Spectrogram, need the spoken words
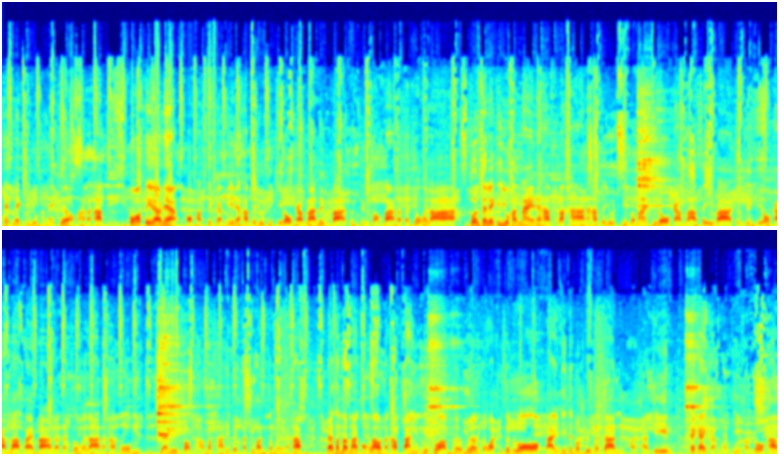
เศษเหล็กที่อยู่ข้างในเครื่องออกมานะครับ ปกติแล้วเนี่ยพวกพลาสติกแบบนี้นะครับจะอยู่ที่กิโลกรัมละ 1 บาทจนถึง 2 บาทแล้วแต่ช่วงเวลา ส่วนเศษเล็กที่อยู่ข้างในนะครับราคานะครับจะอยู่ที่ประมาณกิโลกรัมละ 4 บาท จนถึงกิโลกรัมละ 8 บาท แล้วแต่ช่วงเวลานะครับผมอย่าลืมสอบถามราคาที่เป็นปัจจุบันเสมอนะครับและสำหรับร้านของเรานะครับตั้งอยู่ที่ตัวอำเภอเมืองจังหวัดพิษณุโลกตั้งอยู่ที่ถนนบึงพระจันทร์ป่าช้าจีนใกล้ๆกับแอทีคอนโดครับ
